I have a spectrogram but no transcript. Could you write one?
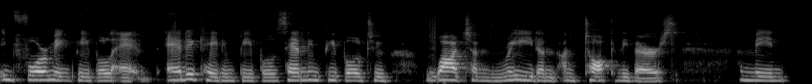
informing people, ed- educating people, sending people to watch and read and, and talk diverse. I mean,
